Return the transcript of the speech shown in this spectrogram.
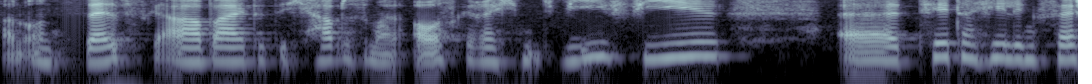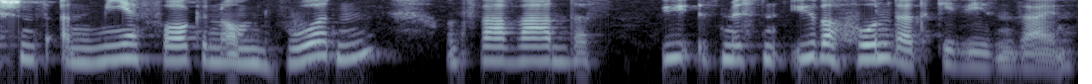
an uns selbst gearbeitet. Ich habe das mal ausgerechnet, wie viel äh, Theta Healing Sessions an mir vorgenommen wurden. Und zwar waren das, es müssen über 100 gewesen sein.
